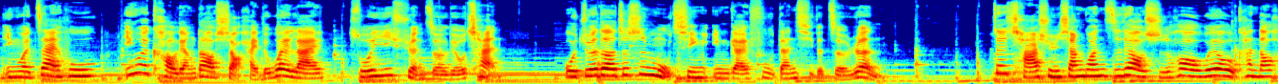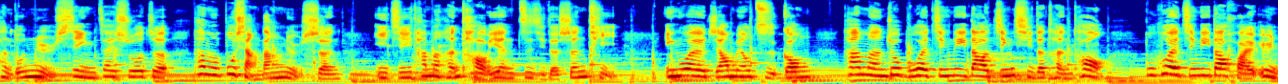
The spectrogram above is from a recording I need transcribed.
因为在乎，因为考量到小孩的未来，所以选择流产。我觉得这是母亲应该负担起的责任。在查询相关资料的时候，我有看到很多女性在说着她们不想当女生，以及她们很讨厌自己的身体。因为只要没有子宫，她们就不会经历到经期的疼痛，不会经历到怀孕，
